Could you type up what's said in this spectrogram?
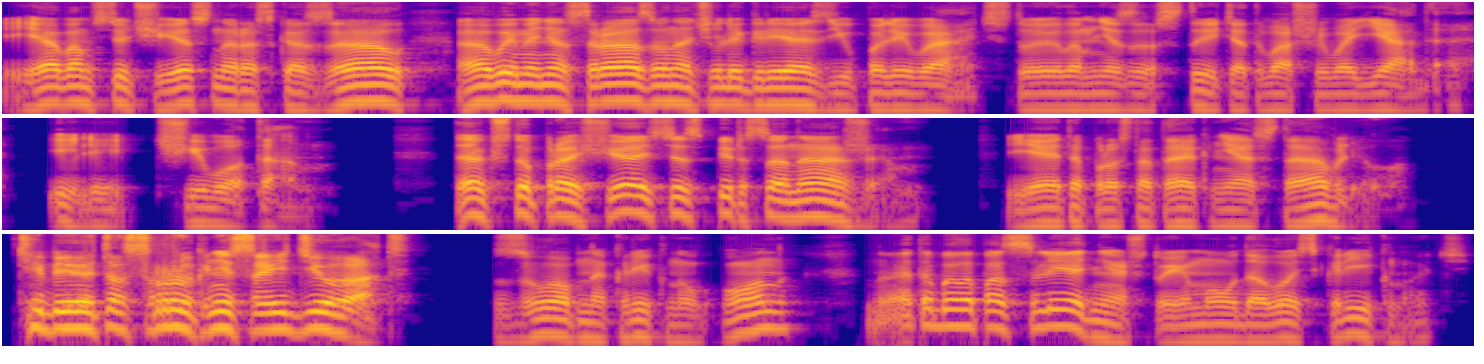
Я вам все честно рассказал, а вы меня сразу начали грязью поливать, стоило мне застыть от вашего яда. Или чего там. Так что прощайся с персонажем. Я это просто так не оставлю». «Тебе это с рук не сойдет!» Злобно крикнул он, но это было последнее, что ему удалось крикнуть.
